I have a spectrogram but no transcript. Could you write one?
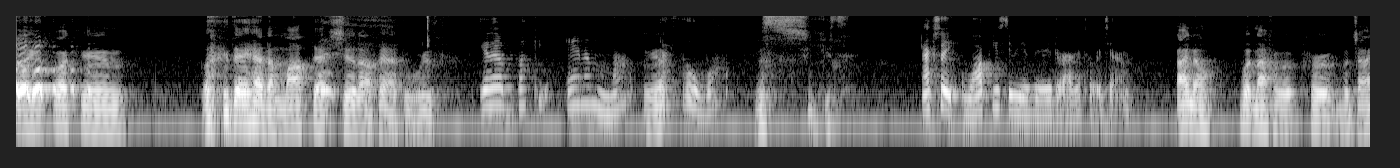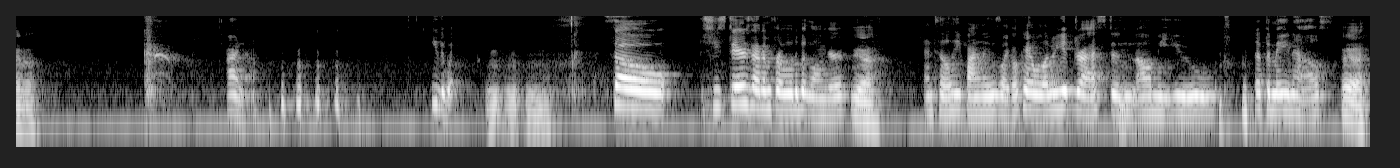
Like fucking, like they had to mop that shit up afterwards. Get a bucket and a mop. Yep. That's the WAP. This shit. Actually, WAP used to be a very derogatory term. I know, but not for for vagina. I know. Either way. So she stares at him for a little bit longer Yeah, until he finally was like, okay, well, let me get dressed and I'll meet you at the main house yeah,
